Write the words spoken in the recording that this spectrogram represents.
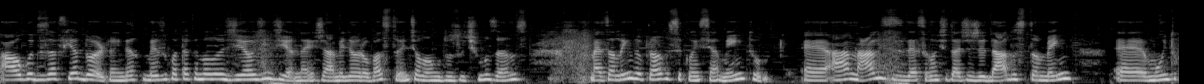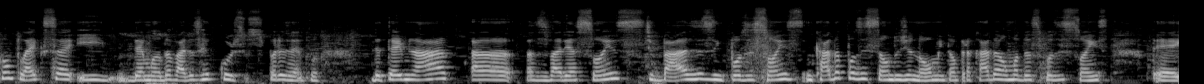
algo desafiador, ainda mesmo com a tecnologia hoje em dia, né, já melhorou bastante ao longo dos últimos anos, mas além do próprio sequenciamento, é, a análise dessa quantidade de dados também é muito complexa e demanda vários recursos. Por exemplo, determinar uh, as variações de bases em posições, em cada posição do genoma. Então, para cada uma das posições é,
